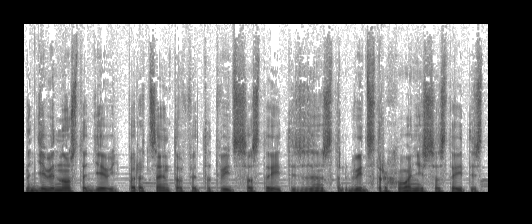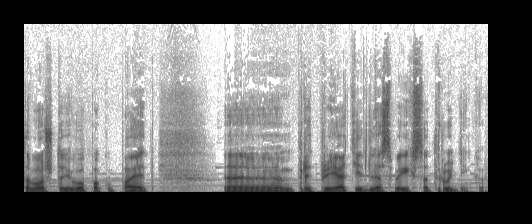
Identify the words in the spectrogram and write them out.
на 99% этот вид, состоит из, вид страхования состоит из того, что его покупает э, предприятие для своих сотрудников.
